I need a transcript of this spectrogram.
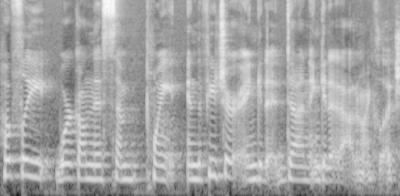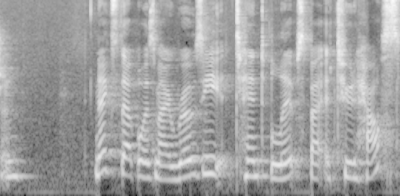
hopefully work on this some point in the future and get it done and get it out of my collection. Next up was my Rosy Tint Lips by Etude House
